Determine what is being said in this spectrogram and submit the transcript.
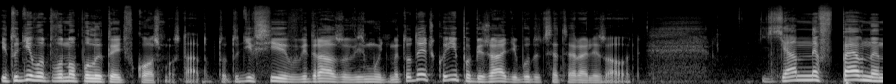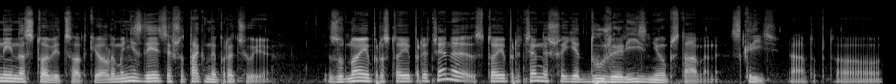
І тоді от воно полетить в космос. Та. Тобто тоді всі відразу візьмуть методичку і побіжать, і будуть все це реалізовувати. Я не впевнений на 100%, але мені здається, що так не працює. З одної простої причини, з тої причини, що є дуже різні обставини скрізь. Та. Тобто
